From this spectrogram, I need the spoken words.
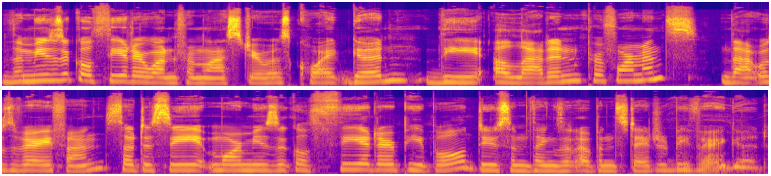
The musical theater one from last year was quite good. The Aladdin performance, that was very fun. So to see more musical theater people do some things at open stage would be very good.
